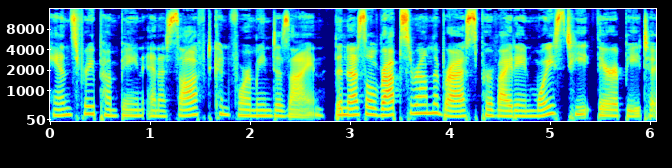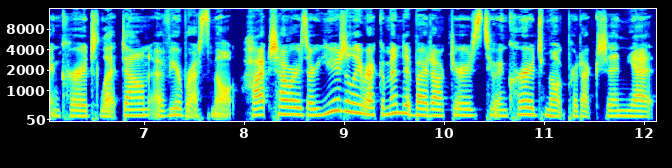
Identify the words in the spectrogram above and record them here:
hands free pumping, and a soft, conforming design. The Nestle wraps around the breast, providing moist heat therapy to encourage letdown of your breast milk. Hot showers are usually recommended by doctors to encourage milk production, yet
